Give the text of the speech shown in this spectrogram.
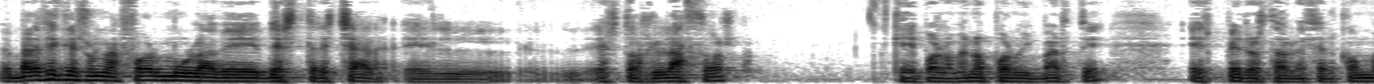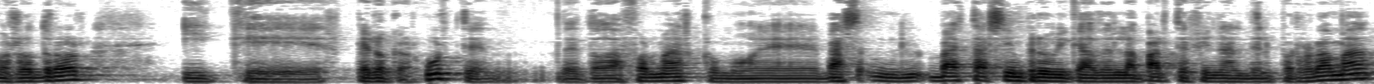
me parece que es una fórmula de, estrechar estos lazos que por lo menos por mi parte espero establecer con vosotros y que espero que os gusten. De todas formas, como eh, va, a estar siempre ubicado en la parte final del programa,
